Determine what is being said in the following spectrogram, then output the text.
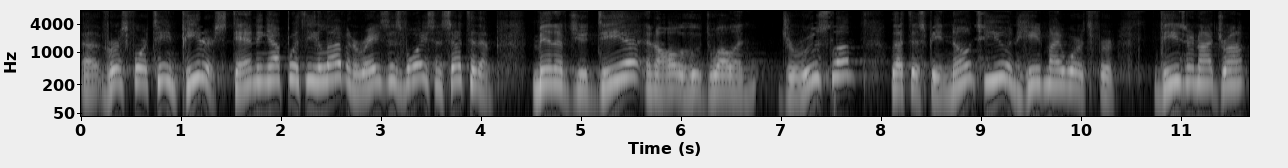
Uh, verse 14 Peter, standing up with the eleven, raised his voice and said to them, Men of Judea and all who dwell in Jerusalem, let this be known to you and heed my words, for these are not drunk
